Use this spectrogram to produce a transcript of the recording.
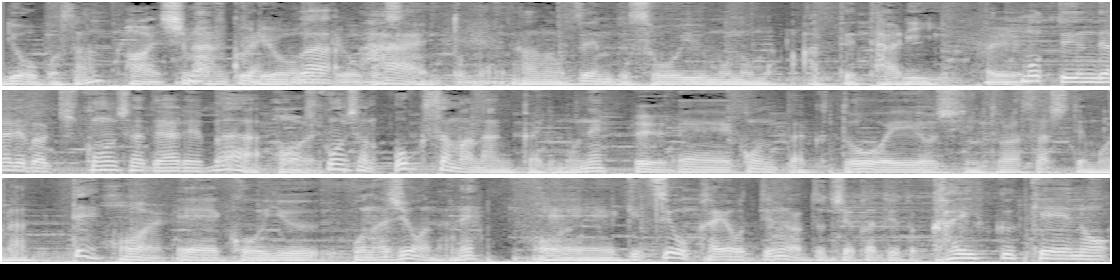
寮母さんはい、島福寮の寮母さんとも、はい、あの全部そういうものも当てたり、もっと言うんであれば既婚者であれば、既婚者の奥様なんかにもね、えー、コンタクトを栄養士に取らさせてもらって、はい。えー、こういう同じようなね、えー、月曜火曜っていうのがどちらかというと回復系の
